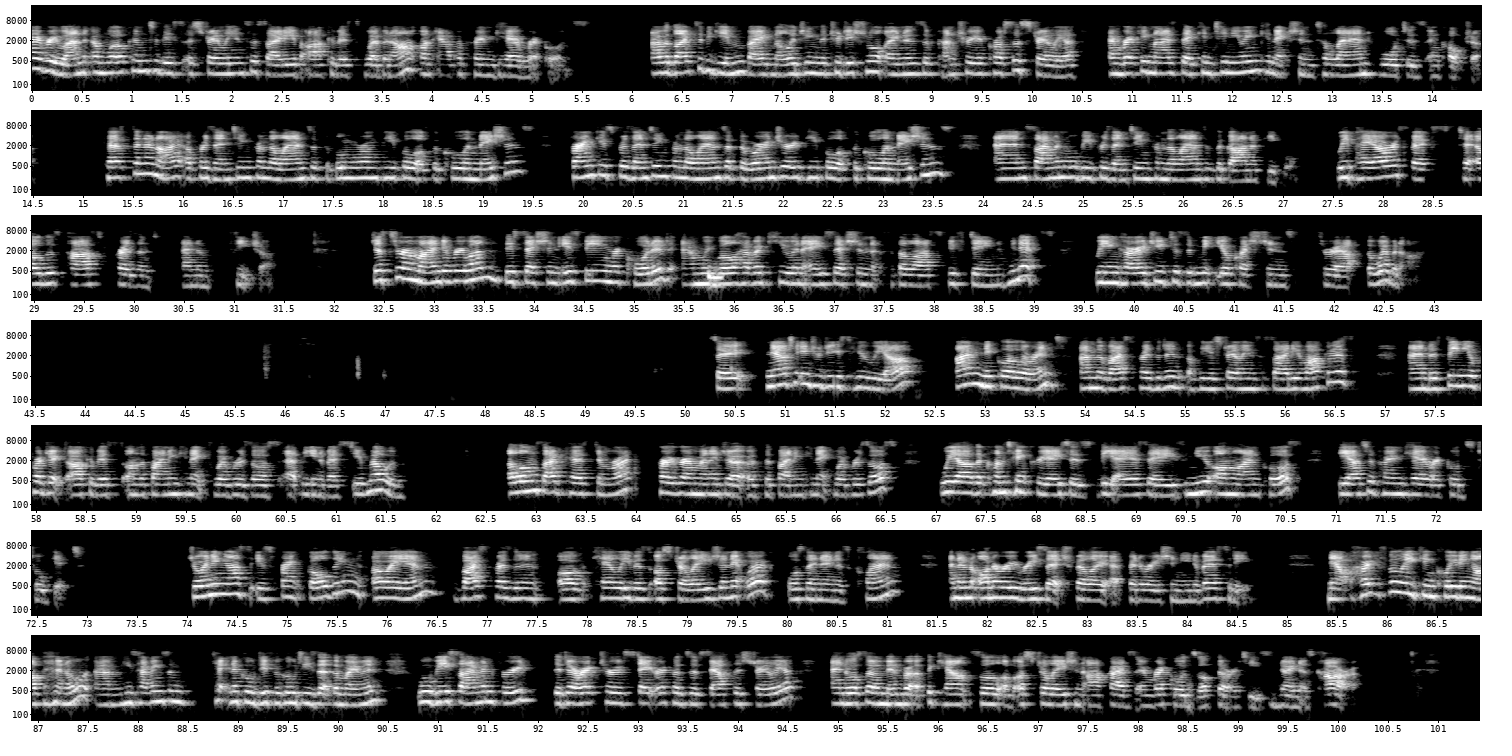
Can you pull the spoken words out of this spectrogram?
Hi everyone and welcome to this Australian Society of Archivists webinar on out-of-home care records. I would like to begin by acknowledging the traditional owners of country across Australia and recognise their continuing connection to land, waters and culture. Kirsten and I are presenting from the lands of the Boonwurrung people of the Kulin Nations, Frank is presenting from the lands of the Wurundjeri people of the Kulin Nations, and Simon will be presenting from the lands of the Kaurna people. We pay our respects to elders past, present, and future. Just to remind everyone, this session is being recorded and we will have a Q&A session for the last 15 minutes. We encourage you to submit your questions throughout the webinar. So now to introduce who we are. I'm Nicola Laurent. I'm the Vice President of the Australian Society of Archivists and a Senior Project Archivist on the Find and Connect web resource at the University of Melbourne. Alongside Kirsten Wright, Program Manager of the Find and Connect web resource, we are the content creators for the ASA's new online course, the Out of Home Care Records Toolkit. Joining us is Frank Golding, OAM, Vice President of Care Leavers Australasia Network, also known as CLAN, and an Honorary Research Fellow at Federation University. Now, hopefully concluding our panel, um, he's having some technical difficulties at the moment, will be Simon Froude, the Director of State Records of South Australia, and also a member of the Council of Australasian Archives and Records Authorities, known as CAARA.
